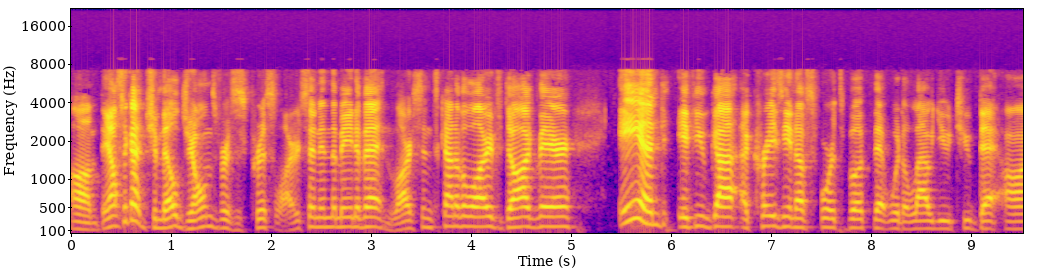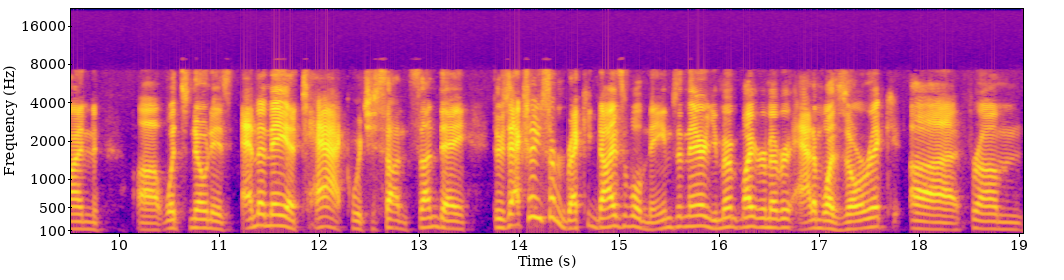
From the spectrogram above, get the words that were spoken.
Um, they also got Jamel Jones versus Chris Larson in the main event, and Larson's kind of a large dog there. And if you've got a crazy enough sports book that would allow you to bet on uh, what's known as MMA Attack, which is on Sunday, there's actually some recognizable names in there. You might remember Adam Wieczorek uh, from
